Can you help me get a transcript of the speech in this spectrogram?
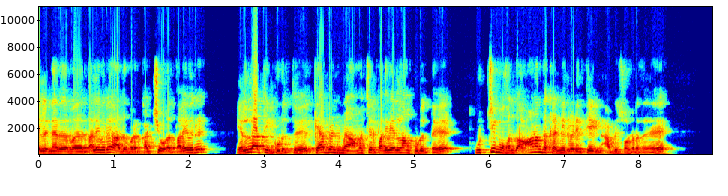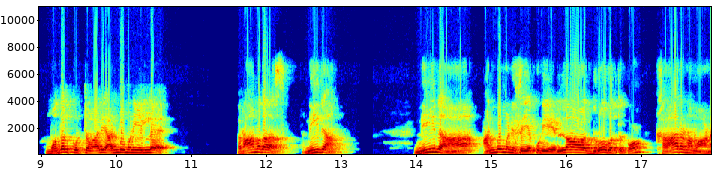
இளைஞர் தலைவர் அதுக்கப்புறம் கட்சியோட தலைவர் எல்லாத்தையும் கொடுத்து கேபினட் அமைச்சர் பதவியெல்லாம் கொடுத்து உச்சி முகந்து ஆனந்த கண்ணீர் வெடித்தேன் அப்படி சொல்றது. முதல் குற்றவாளி அன்புமணி இல்ல. ராமதாஸ் நீதான். நீதான் அன்புமணி செய்யக்கூடிய எல்லா துரோகத்துக்கும் காரணமான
